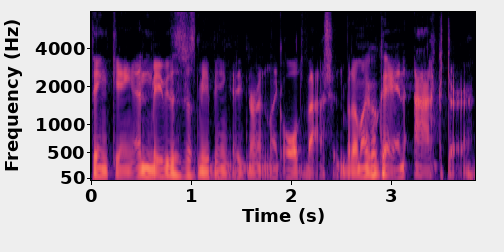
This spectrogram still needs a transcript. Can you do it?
thinking, and maybe this is just me being ignorant, like old fashioned, but I'm like, okay, an actor.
